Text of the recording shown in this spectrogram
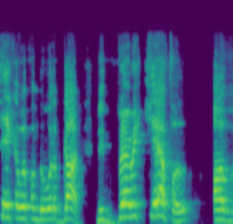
take away from the word of God. Be very careful of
